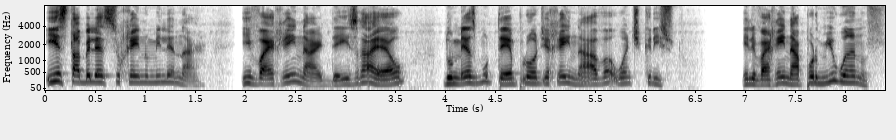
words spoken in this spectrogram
e estabelece o reino milenar. E vai reinar de Israel do mesmo templo onde reinava o anticristo. Ele vai reinar por mil anos.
